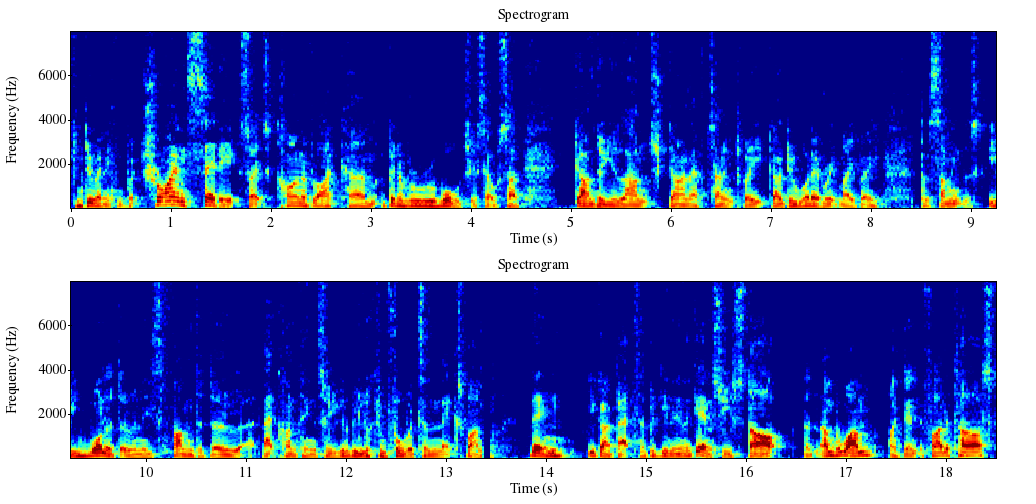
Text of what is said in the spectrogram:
can do anything, but try and set it so it's kind of like um, a bit of a reward to yourself. So go and do your lunch, go and have something to eat, go do whatever it may be, but something that you want to do and is fun to do, that kind of thing. So you're going to be looking forward to the next one. Then you go back to the beginning again. So you start at number one, identify the task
